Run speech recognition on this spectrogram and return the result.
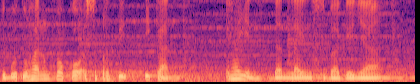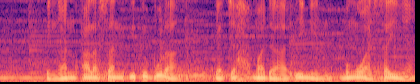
Kebutuhan pokok seperti ikan, kain, dan lain sebagainya. Dengan alasan itu pula, Gajah Mada ingin menguasainya.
